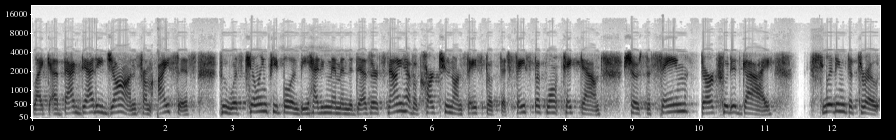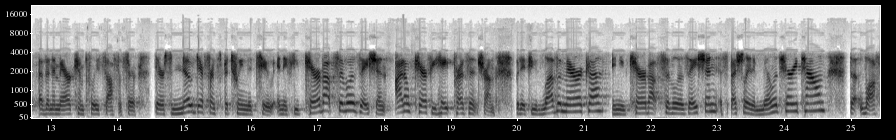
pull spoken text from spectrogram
like a Baghdadi John from ISIS, who was killing people and beheading them in the deserts. Now you have a cartoon on Facebook that Facebook won't take down, shows the same dark hooded guy slitting the throat of an American police officer. There's no difference between the two. And if you care about civilization, I don't care if you hate President Trump, but if you love America and you care about civilization, especially in a military town that lost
